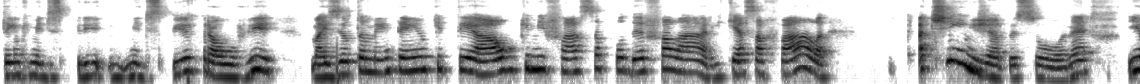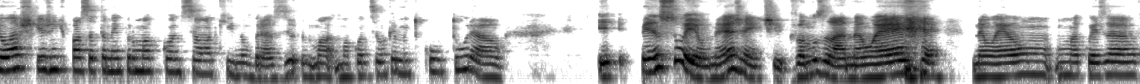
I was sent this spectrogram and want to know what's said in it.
tenho que me despir, me despir para ouvir, mas eu também tenho que ter algo que me faça poder falar e que essa fala atinja a pessoa, né? E eu acho que a gente passa também por uma condição aqui no Brasil, uma, uma condição que é muito cultural. E, penso eu, né, gente? Vamos lá, não é não é um, uma coisa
